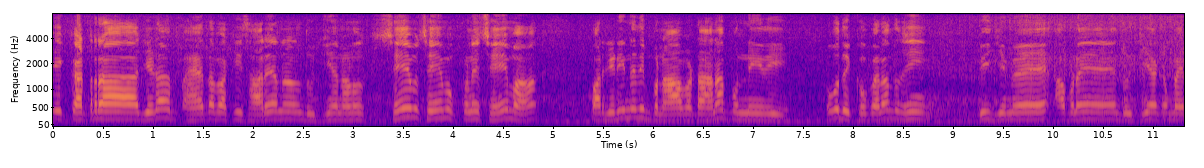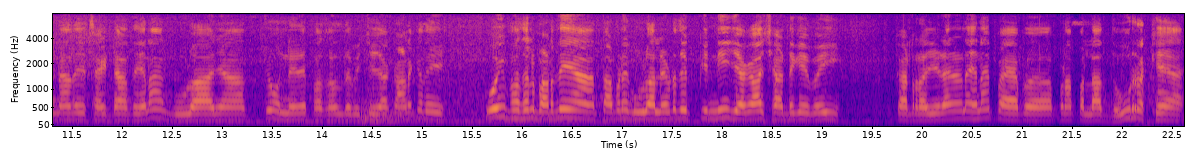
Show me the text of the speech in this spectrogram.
ਇਹ ਕਟਰ ਜਿਹੜਾ ਹੈ ਤਾਂ ਬਾਕੀ ਸਾਰਿਆਂ ਨਾਲ ਦੂਜੀਆਂ ਨਾਲੋਂ ਸੇਮ ਸੇਮ ਉੱਕਣੇ ਸੇਮ ਆ। ਪਰ ਜਿਹੜੀ ਇਹਨਾਂ ਦੀ ਬਨਾਵਟ ਆ ਨਾ ਪੁੰਨੀ ਦੀ ਉਹ ਦੇਖੋ ਪਹਿਲਾਂ ਤੁਸੀਂ ਵੀ ਜਿਵੇਂ ਆਪਣੇ ਦੂਜੀਆਂ ਕਮੈਨਾਂ ਦੇ ਸਾਈਡਾਂ ਤੇ ਹਨਾ ਗੂਲਾ ਜਾਂ ਝੋਨੇ ਦੇ ਫਸਲ ਦੇ ਵਿੱਚ ਜਾਂ ਕਣਕ ਦੇ ਕੋਈ ਫਸਲ ਵੱਢਦੇ ਆ ਤਾਂ ਆਪਣੇ ਗੂਲਾ ਲਿਵੜਦੇ ਕਿੰਨੀ ਜਗ੍ਹਾ ਛੱਡ ਕੇ ਬਈ ਕਟਰ ਜਿਹੜਾ ਇਹਨਾਂ ਨੇ ਹਨਾ ਪਾਈਪ ਆਪਣਾ ਪੱਲਾ ਦੂਰ ਰੱਖਿਆ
